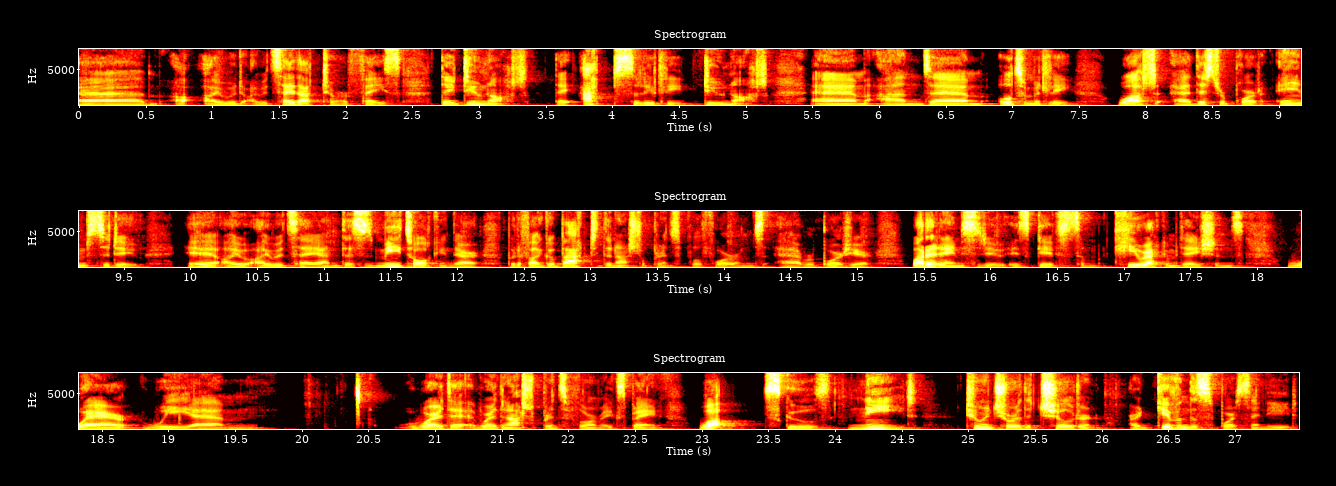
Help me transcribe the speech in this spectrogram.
Um, I, I, would I would say that to her face. They do not. They absolutely do not. Um, and um, ultimately, what uh, this report aims to do uh, I, I would say, and this is me talking there, but if I go back to the National Principal Forum's uh, report here, what it aims to do is give some key recommendations where we um, where the where the National Principal Forum explain what schools need to ensure that children are given the supports they need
